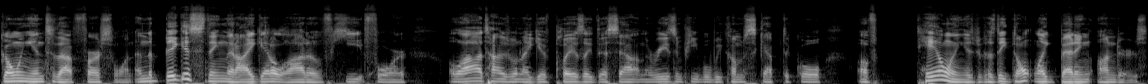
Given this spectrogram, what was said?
going into that first one. And the biggest thing that I get a lot of heat for a lot of times when I give plays like this out, and the reason people become skeptical of tailing is because they don't like betting unders.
